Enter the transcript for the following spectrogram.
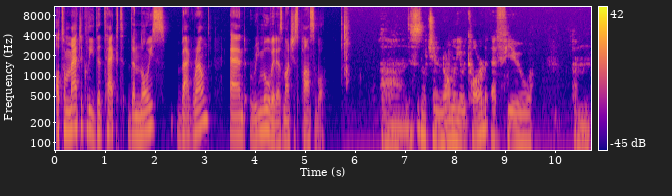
automatically detect the noise background and remove it as much as possible. Uh, this is what you normally record if you um,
